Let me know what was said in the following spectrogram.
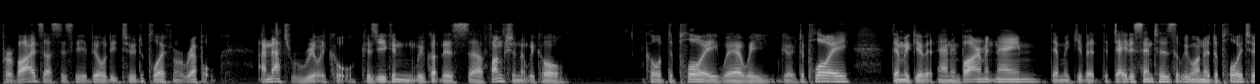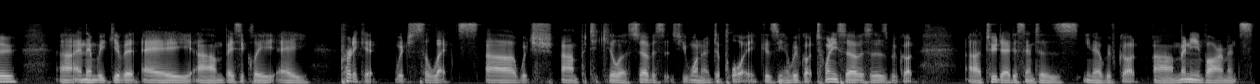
provides us is the ability to deploy from a REPL, and that's really cool because you can we've got this uh, function that we call called deploy where we go deploy, then we give it an environment name, then we give it the data centers that we want to deploy to, uh, and then we give it a um, basically a predicate which selects uh, which um, particular services you want to deploy. Because you know we've got 20 services we've got uh, two data centers you know we've got uh, many environments.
